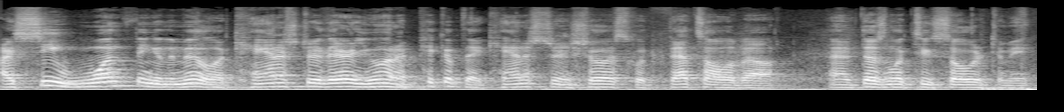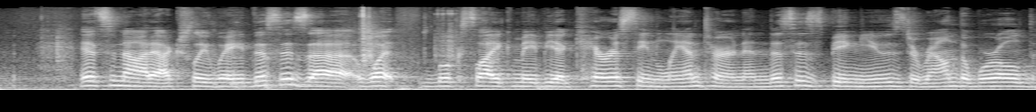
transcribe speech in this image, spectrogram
I see one thing in the middle, a canister there. You want to pick up that canister and show us what that's all about? And it doesn't look too solar to me. It's not actually, Wade. This is a, what looks like maybe a kerosene lantern, and this is being used around the world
